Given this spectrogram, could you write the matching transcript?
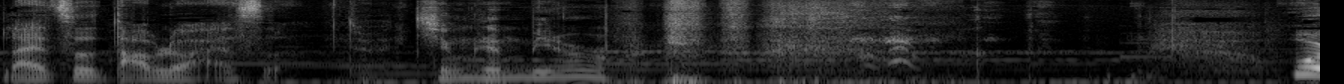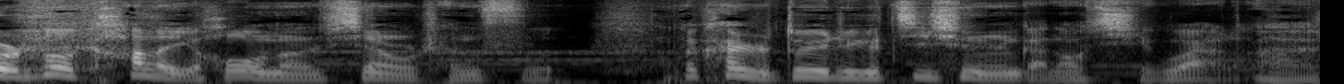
来自 W.S。对，精神病嘛。沃尔特看了以后呢，陷入沉思。他开始对这个寄信人感到奇怪了。哎，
